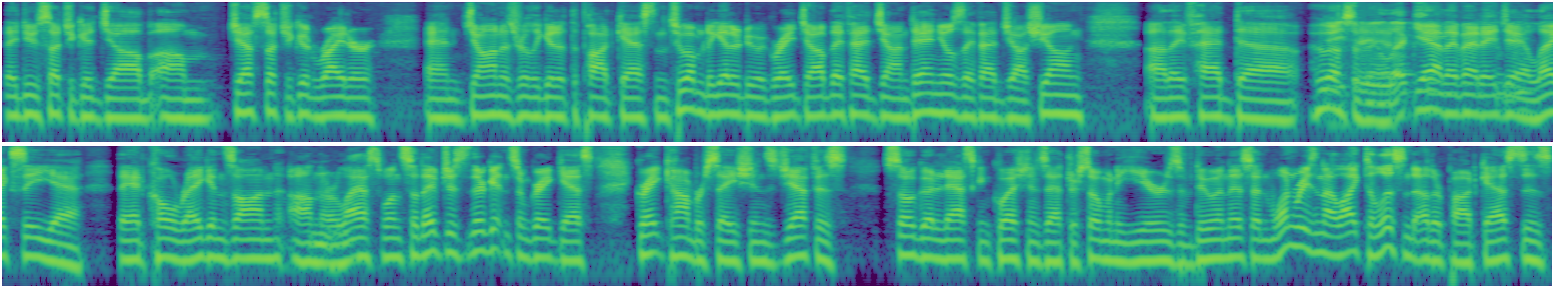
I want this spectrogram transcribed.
They do such a good job. Um, Jeff's such a good writer, and John is really good at the podcast, and the two of them together do a great job. They've had Jon Daniels, they've had Josh Jung, uh, they've had uh, who else? Have they had? Yeah, they've had AJ Alexy. Yeah, they had Cole Ragans on on mm-hmm. their last one, so they've just they're getting some great guests, great conversations. Jeff is so good at asking questions after so many years of doing this. And one reason I like to listen to other podcasts is,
